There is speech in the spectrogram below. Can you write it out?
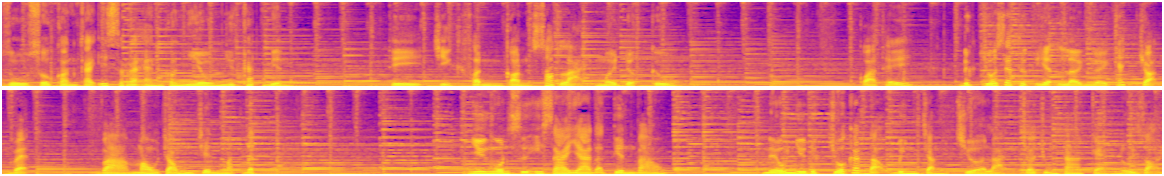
dù số con cái Israel có nhiều như cát biển thì chỉ phần còn sót lại mới được cứu. Quả thế, Đức Chúa sẽ thực hiện lời người cách trọn vẹn và mau chóng trên mặt đất. Như ngôn sứ Isaiah đã tiên báo, nếu như Đức Chúa các đạo binh chẳng chừa lại cho chúng ta kẻ nối dõi,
